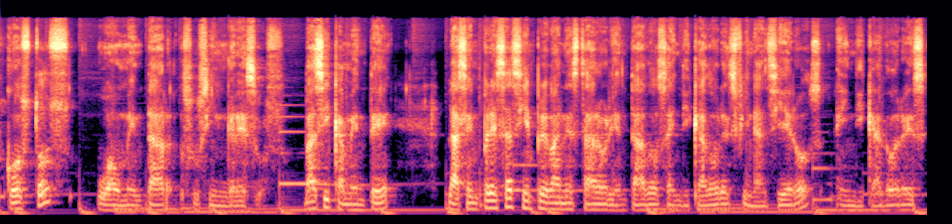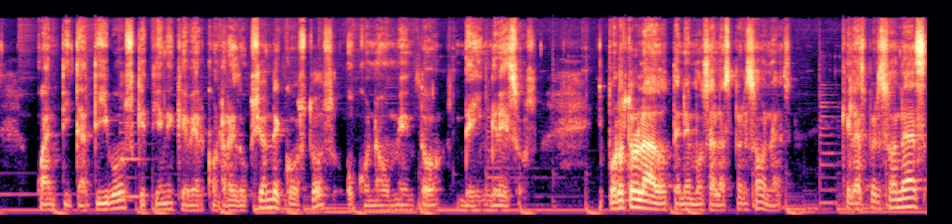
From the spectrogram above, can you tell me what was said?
costos o aumentar sus ingresos. Básicamente, las empresas siempre van a estar orientados a indicadores financieros e indicadores cuantitativos que tienen que ver con reducción de costos o con aumento de ingresos. Y por otro lado, tenemos a las personas que las personas,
